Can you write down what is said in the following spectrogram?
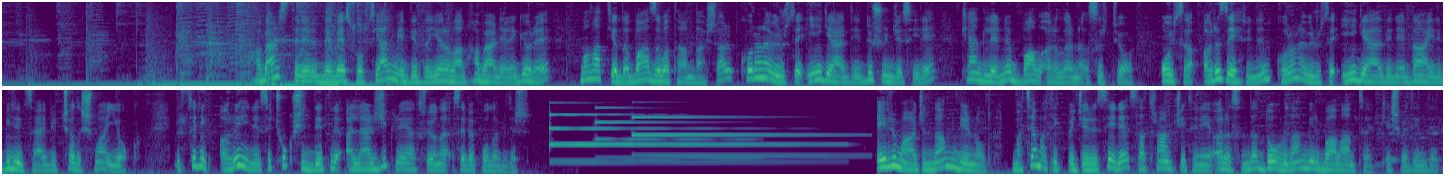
haber sitelerinde ve sosyal medyada yer alan haberlere göre Malatya'da bazı vatandaşlar koronavirüse iyi geldiği düşüncesiyle kendilerini bal arılarına ısırtıyor. Oysa arı zehrinin koronavirüse iyi geldiğine dair bilimsel bir çalışma yok. Üstelik arı iğnesi çok şiddetli alerjik reaksiyona sebep olabilir. Evrim ağacından bir not. Matematik becerisiyle satranç yeteneği arasında doğrudan bir bağlantı keşfedildi.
